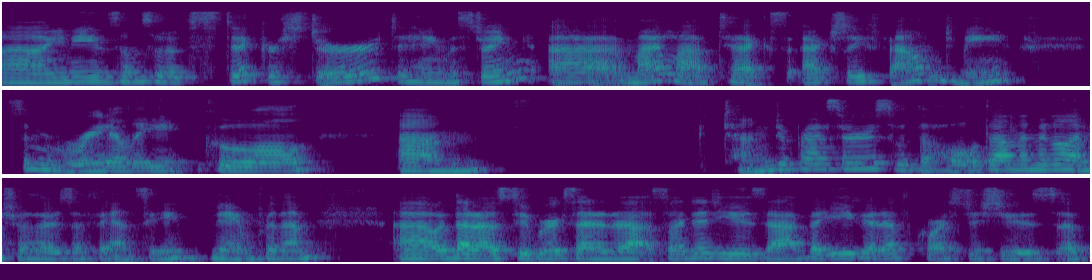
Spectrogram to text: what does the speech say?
Uh, you need some sort of stick or stir to hang the string. Uh, my lab techs actually found me some really cool um, tongue depressors with the hole down the middle. I'm sure there's a fancy name for them uh, that I was super excited about. So I did use that, but you could of course just use a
